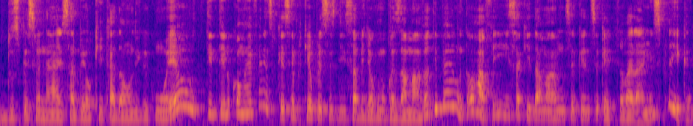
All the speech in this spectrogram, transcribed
dos personagens, saber o que cada um liga com eu, te tiro como referência, porque sempre que eu preciso de saber de alguma coisa da Marvel, eu te pergunto, ô oh, Rafa, isso aqui da Marvel, não sei o que, não sei o que. Tu vai lá e me explica.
